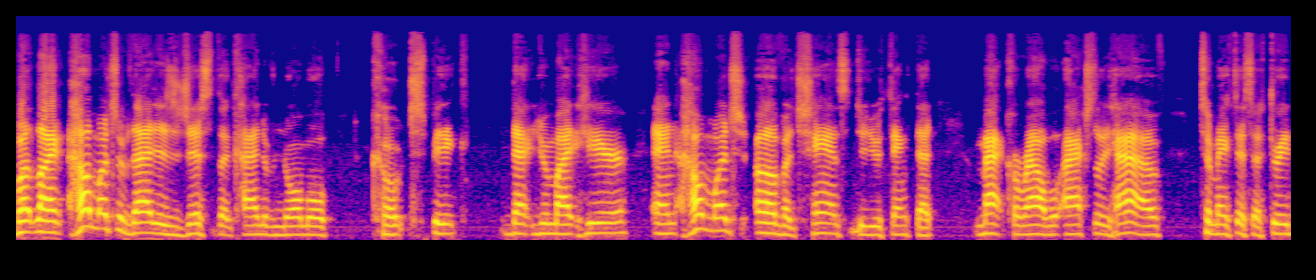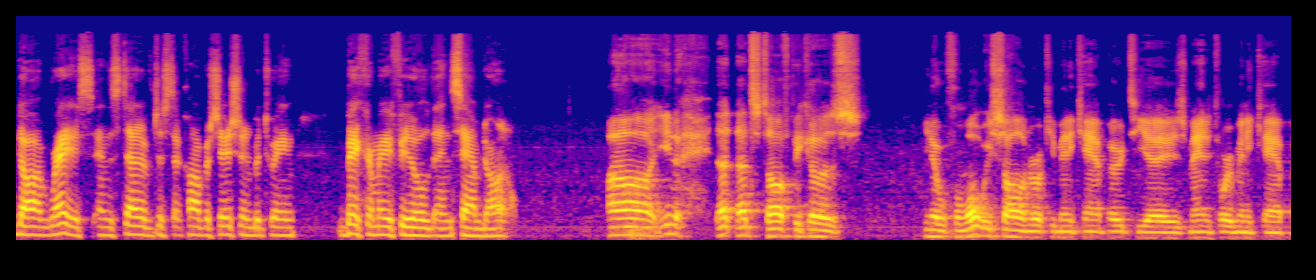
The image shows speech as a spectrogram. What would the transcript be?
But like, how much of that is just the kind of normal coach speak that you might hear? And how much of a chance do you think that Matt Corral will actually have to make this a three dog race instead of just a conversation between Baker Mayfield and Sam Darnold? Uh, you know that that's tough because you know from what we saw in rookie minicamp, OTAs, mandatory minicamp,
